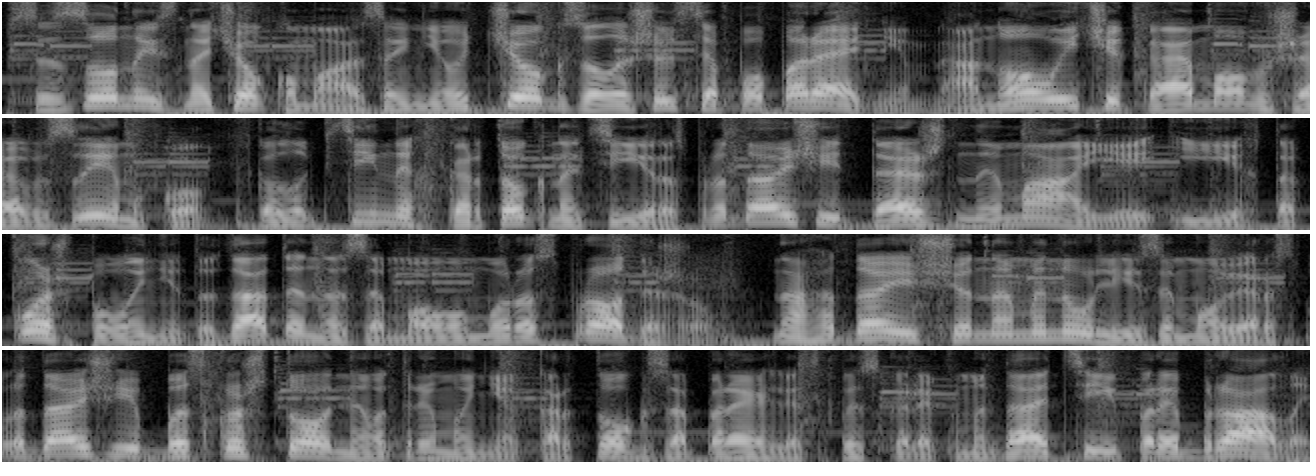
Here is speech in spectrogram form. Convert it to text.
Сезонний значок магазині очок залишився попереднім, а новий чекаємо вже взимку. Колекційних карток на цій розпродажі теж немає, і їх також повинні додати на зимовому розпродажу. Нагадаю, що на минулій зимовій розпродажі безкоштовне отримання карток за перегляд списку рекомендацій прибрали,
